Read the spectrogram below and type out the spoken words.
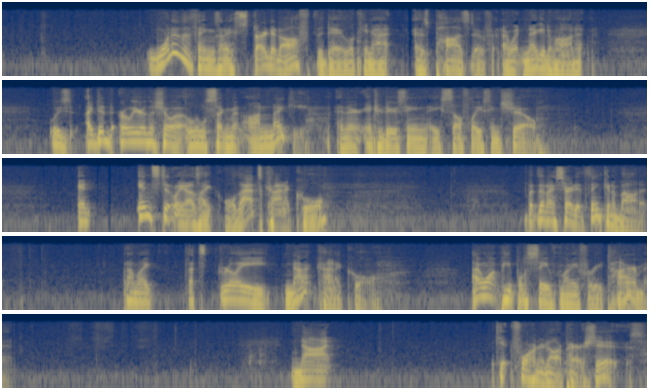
one of the things that I started off the day looking at as positive, and I went negative on it, was I did earlier in the show a little segment on Nike, and they're introducing a self lacing shoe. And instantly I was like, well, that's kind of cool. But then I started thinking about it. And I'm like, that's really not kind of cool. I want people to save money for retirement, not get $400 pair of shoes.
